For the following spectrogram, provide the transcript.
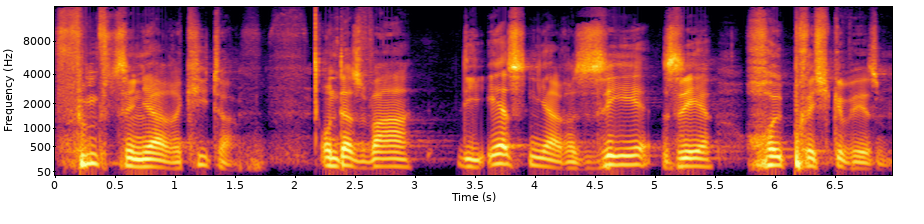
15 Jahre Kita. Und das war die ersten Jahre sehr, sehr holprig gewesen.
